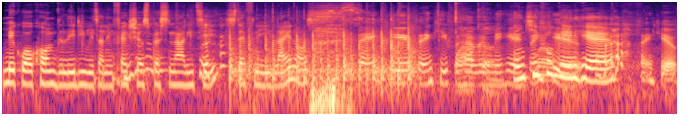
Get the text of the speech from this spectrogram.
make welcome the lady with an infectious personality, Stephanie Linus. Thank you. Thank you for Welcome. having me here. Thank, you for being here. Thank you.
